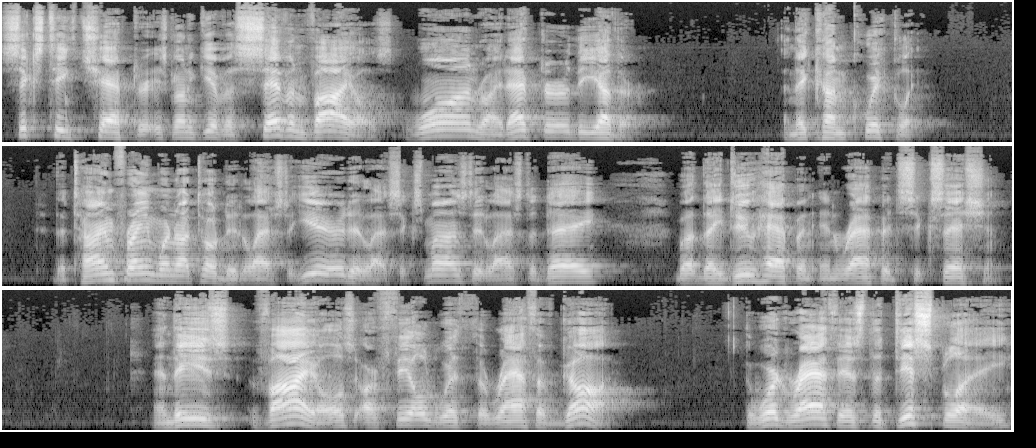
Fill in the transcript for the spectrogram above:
16th chapter is going to give us seven vials, one right after the other. And they come quickly. The time frame, we're not told, did it last a year? Did it last six months? Did it last a day? But they do happen in rapid succession. And these vials are filled with the wrath of God. The word wrath is the display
